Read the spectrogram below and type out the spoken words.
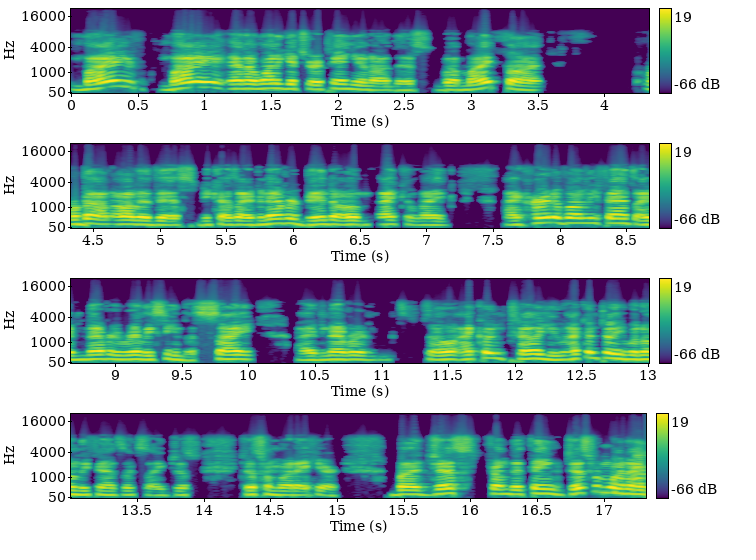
my my and I want to get your opinion on this. But my thought about all of this because I've never been to I can like I heard of OnlyFans. I've never really seen the site. I've never so I couldn't tell you. I couldn't tell you what OnlyFans looks like just just from what I hear. But just from the thing, just from what I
